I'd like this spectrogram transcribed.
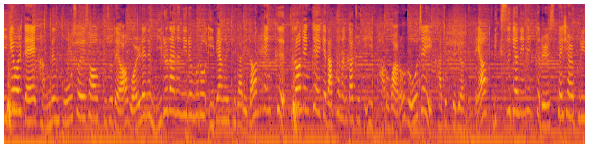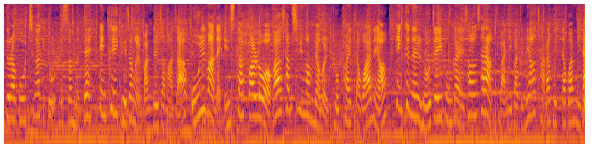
2개월 때 강릉 보호소에서 구조되어 원래는 미르라는 이름 이름으로 입양을 기다리던 행크. 그런 행크에게 나타난 가족이 바로바로 로제의 가족들이었는데요. 믹스견인 행크를 스페셜 브리드라고 칭하기도 했었는데 행크의 계정을 만들자마자 5일 만에 인스타 팔로워가 32만 명을 돌파했다고 하네요. 행크는 로제의 본가에서 사랑 많이 받으며 자라고 있다고 합니다.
